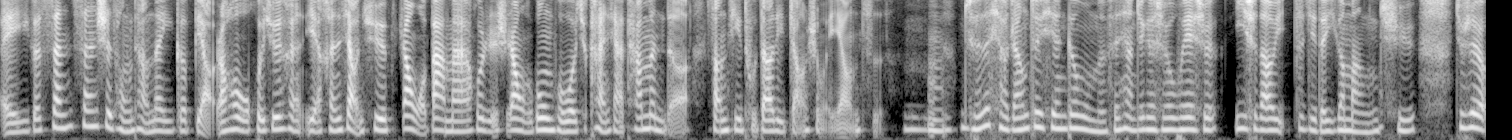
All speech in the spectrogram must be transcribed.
哎，一个三三世同堂的一个表，然后我回去很也很想去让我爸妈或者是让我公公婆婆去看一下他们的丧期图到底长什么样子。嗯嗯，我觉得小张最先跟我们分享这个时候，我也是意识到自己的一个盲区，就是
